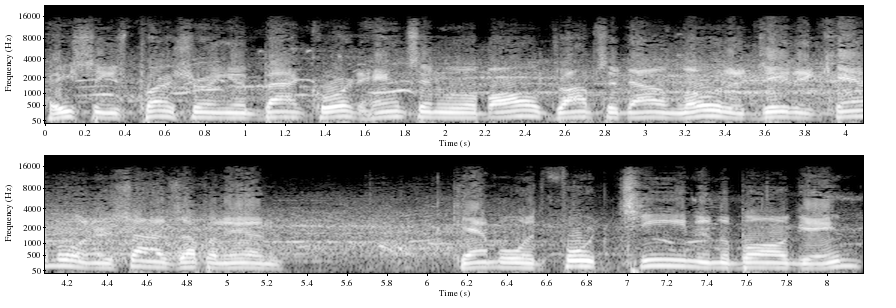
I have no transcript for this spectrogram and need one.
Hastings pressuring in backcourt. Hanson with the ball, drops it down low to Jada Campbell, and her is up and in. Campbell with 14 in the ball game.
